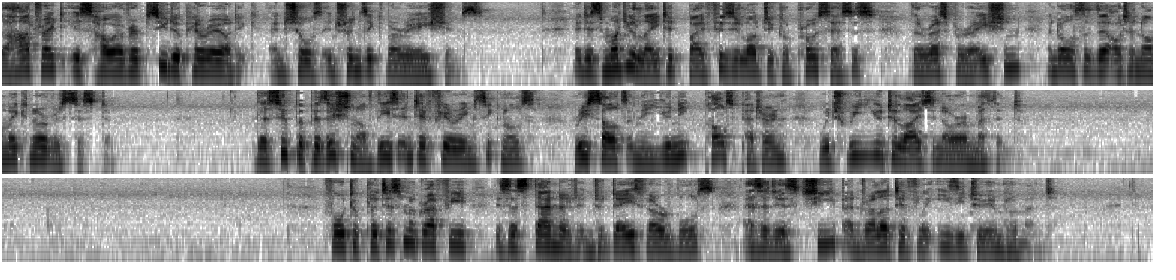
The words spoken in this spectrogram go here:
The heart rate is however pseudoperiodic and shows intrinsic variations. it is modulated by physiological processes, the respiration and also the autonomic nervous system. The superposition of these interfering signals results in a unique pulse pattern which we utilize in our method. Photoplethysmography is a standard in today's wearables as it is cheap and relatively easy to implement.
